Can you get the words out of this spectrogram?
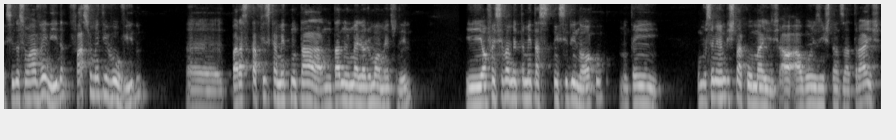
tem sido assim, uma avenida, facilmente envolvido. É, parece que tá, fisicamente não está não tá nos melhores momentos dele. E ofensivamente também tá, tem sido inócuo. Não tem. Como você mesmo destacou mais alguns instantes atrás,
